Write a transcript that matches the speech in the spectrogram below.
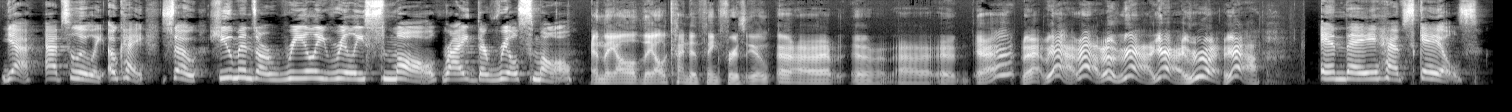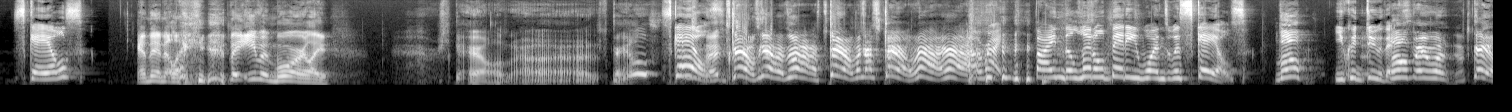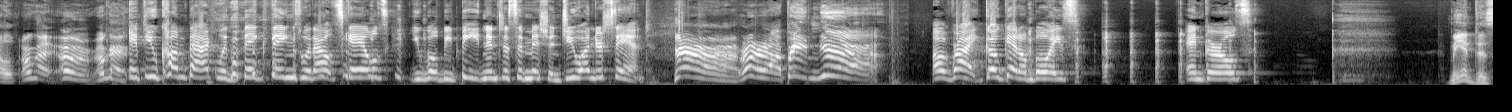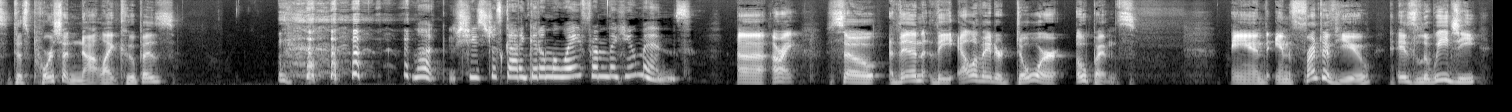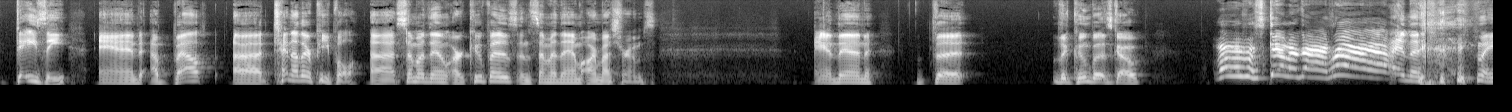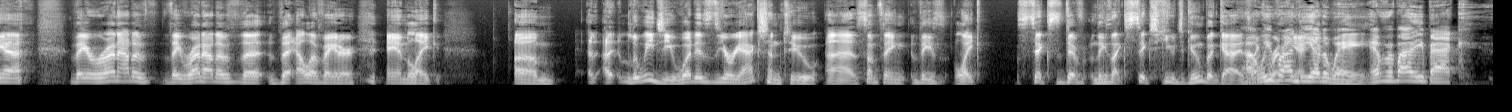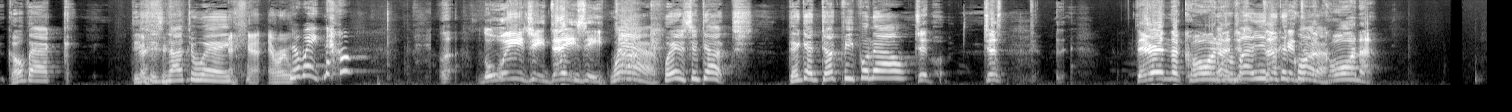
Yeah, absolutely. Okay, so humans are really, really small, right? They're real small. and they all they all kind of think first you go, uh, uh, uh, uh, yeah yeah yeah yeah yeah yeah And they have scales. Scales? and then like they even more like scales uh, scales Scales! Uh, scales scales yeah, scales I got scales yeah yeah All right, find the little bitty ones with scales. little You could do this. little baby one, scales okay oh, okay If you come back with big things without scales, you will be beaten into submission. Do you understand? Yeah, yeah, beaten, yeah. All right, go get them, boys and girls. Man, does does Portia not like Koopas? Look, she's just got to get them away from the humans. Uh, all right. So then the elevator door opens, and in front of you is Luigi, Daisy, and about uh ten other people. Uh, some of them are Koopas, and some of them are mushrooms. And then the the Goombas go. "Ah, the Skeletor guys, ah, ah! and then they uh they run out of they run out of the the elevator and like um uh, uh, Luigi, what is your reaction to uh something these like six different these like six huge Goomba guys? Uh, like, we run at the you? other way. Everybody back. Go back. This is not the way. Yeah, everyone, No, wait, no. Luigi, Daisy, Where? Duck, Where's the ducks? They got duck people now? just, just, they're in the corner. Everybody just into duck the into the corner.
